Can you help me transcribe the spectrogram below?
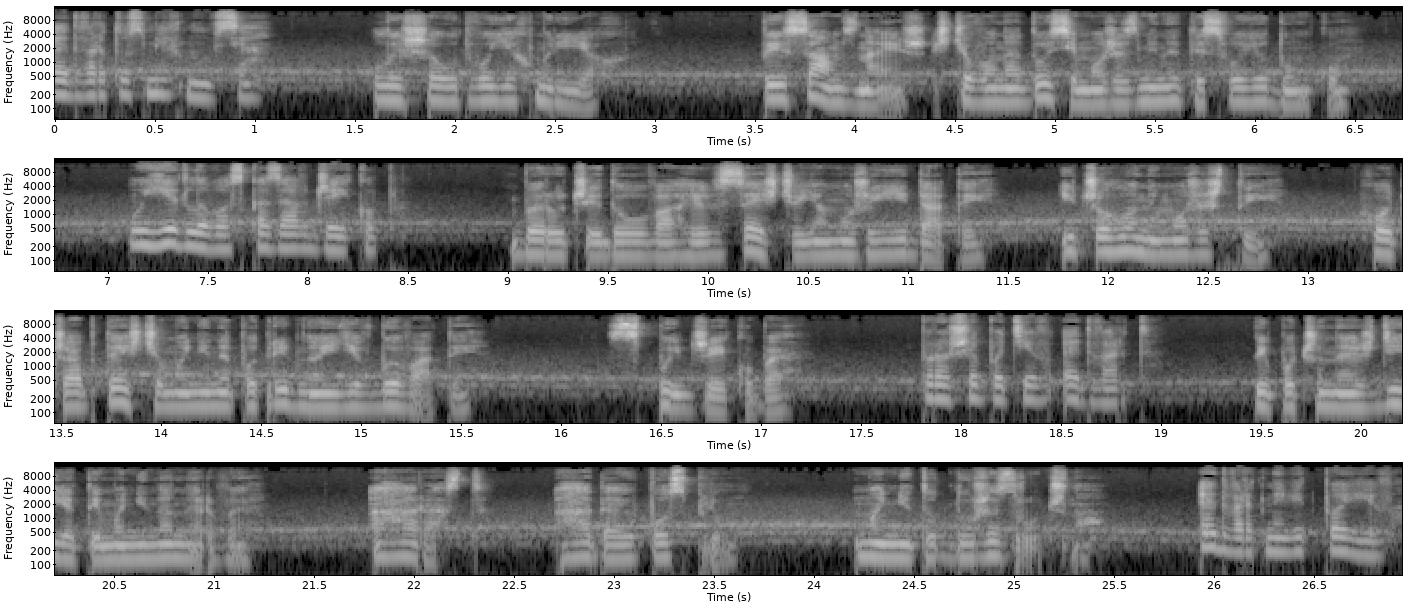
Едвард усміхнувся. Лише у твоїх мріях. Ти сам знаєш, що вона досі може змінити свою думку, уїдливо сказав Джейкоб. беручи до уваги все, що я можу їй дати, і чого не можеш ти, хоча б те, що мені не потрібно її вбивати. Спи, Джейкобе, Прошепотів Едвард. ти починаєш діяти мені на нерви. Гаразд, гадаю, посплю. Мені тут дуже зручно. Едвард не відповів.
